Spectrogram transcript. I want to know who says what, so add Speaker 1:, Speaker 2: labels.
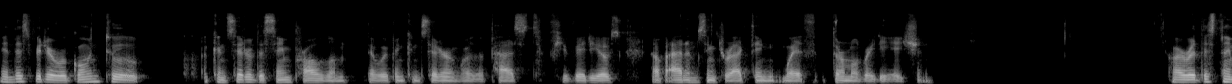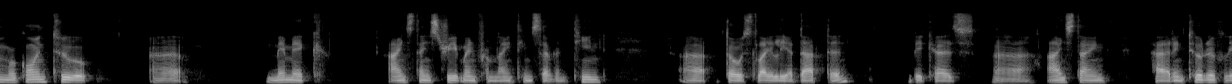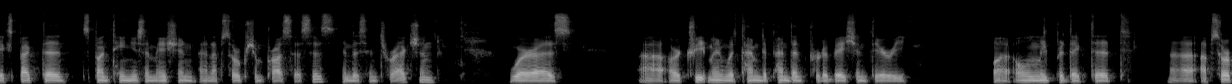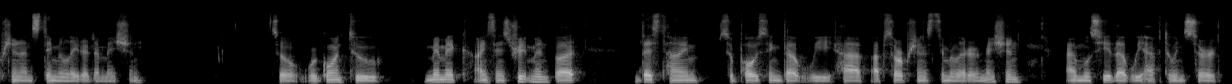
Speaker 1: In this video, we're going to uh, consider the same problem that we've been considering over the past few videos of atoms interacting with thermal radiation. However, this time we're going to uh, mimic Einstein's treatment from 1917, uh, though slightly adapted because uh, Einstein had intuitively expected spontaneous emission and absorption processes in this interaction, whereas uh, our treatment with time-dependent perturbation theory uh, only predicted uh, absorption and stimulated emission. So we're going to mimic Einstein's treatment, but this time supposing that we have absorption and stimulated emission, and we'll see that we have to insert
